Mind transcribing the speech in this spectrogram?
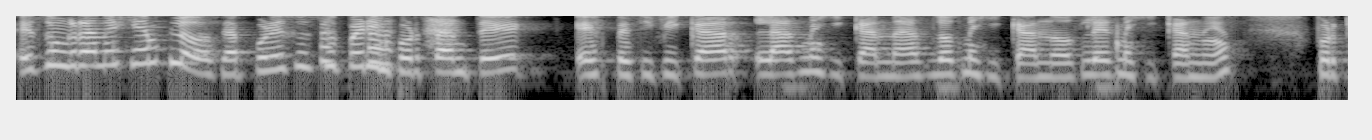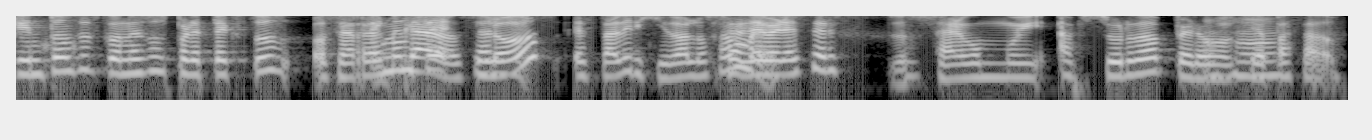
Es un gran ejemplo, o sea, por eso es súper importante especificar las mexicanas, los mexicanos, les mexicanes, porque entonces con esos pretextos, o sea, realmente los está dirigido a los o sea, Debería ser algo muy absurdo, pero sí ha pasado.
